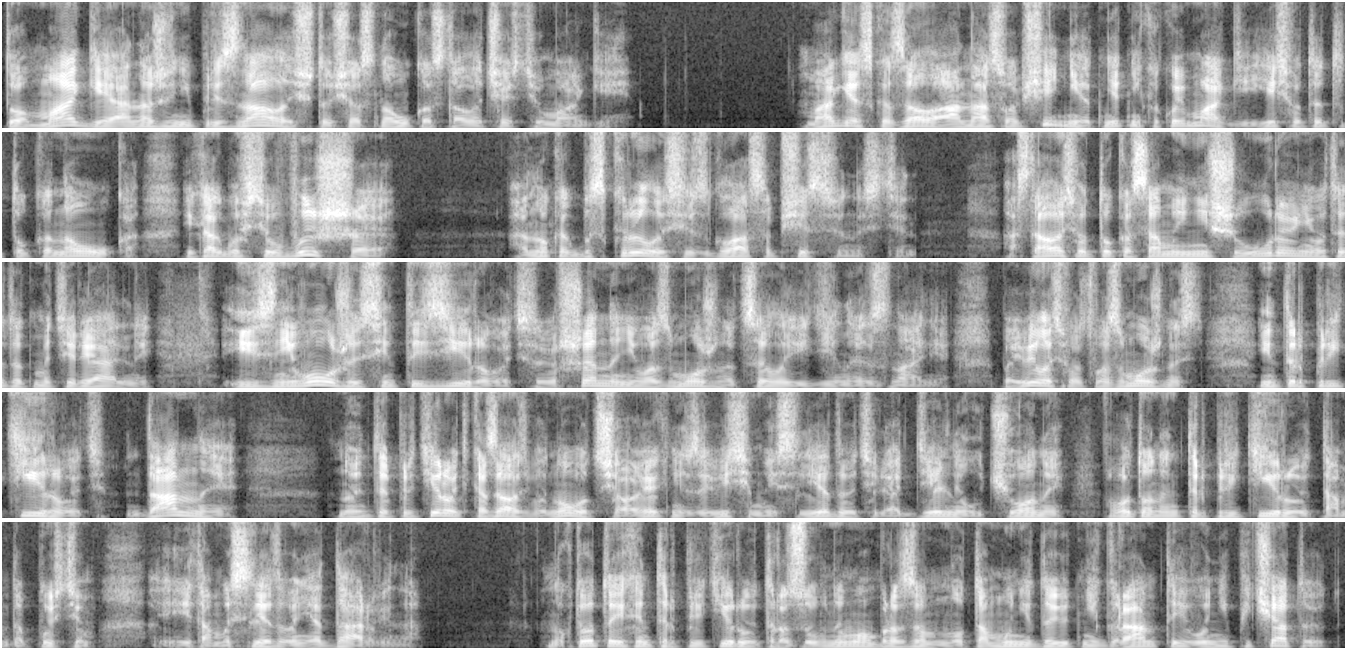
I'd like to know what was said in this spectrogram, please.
то магия, она же не призналась, что сейчас наука стала частью магии. Магия сказала, а нас вообще нет, нет никакой магии, есть вот это только наука. И как бы все высшее, оно как бы скрылось из глаз общественности. Осталось вот только самый низший уровень, вот этот материальный. И из него уже синтезировать совершенно невозможно целое единое знание. Появилась вот возможность интерпретировать данные, но интерпретировать, казалось бы, ну вот человек независимый исследователь, отдельный ученый, вот он интерпретирует там, допустим, и там исследования Дарвина. Но кто-то их интерпретирует разумным образом, но тому не дают ни гранты, его не печатают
